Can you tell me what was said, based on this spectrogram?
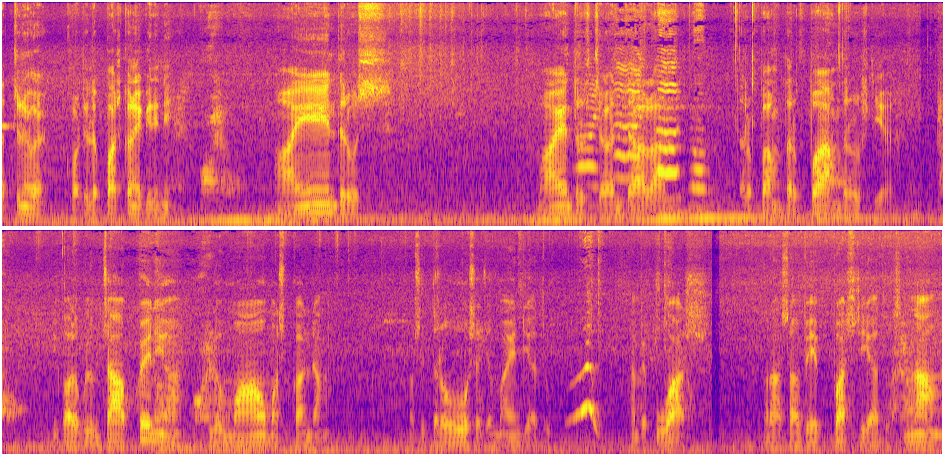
racun ya kalau dilepaskan kayak gini nih. Main terus. Main terus jalan-jalan. Terbang-terbang terus dia. Ini kalau belum capek nih ya belum mau masuk kandang. Masih terus saja main dia tuh. Sampai puas. Merasa bebas dia tuh. Senang.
